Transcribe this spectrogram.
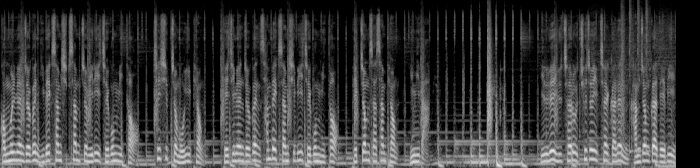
건물 면적은 233.12제곱미터, 70.52평, 대지 면적은 332제곱미터, 100.43평입니다. 1회 유차로 최저 입찰가는 감정가 대비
